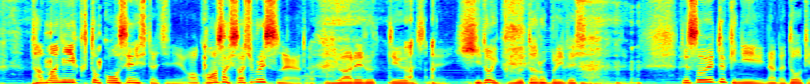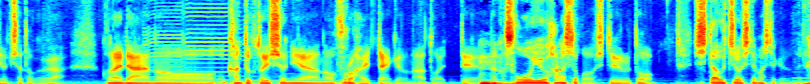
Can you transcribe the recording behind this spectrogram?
たまに行くとこう選手たちに「あ金さん久しぶりっすね」とかって言われるっていうですねひどいぐうたらぶりでしたけどねでそういう時になんか同期の記者とかがこの間あの監督と一緒にあの風呂入ったんやけどなとか言って、うんなんかそういう話とかをしていると舌打ちをしてましたけどね。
